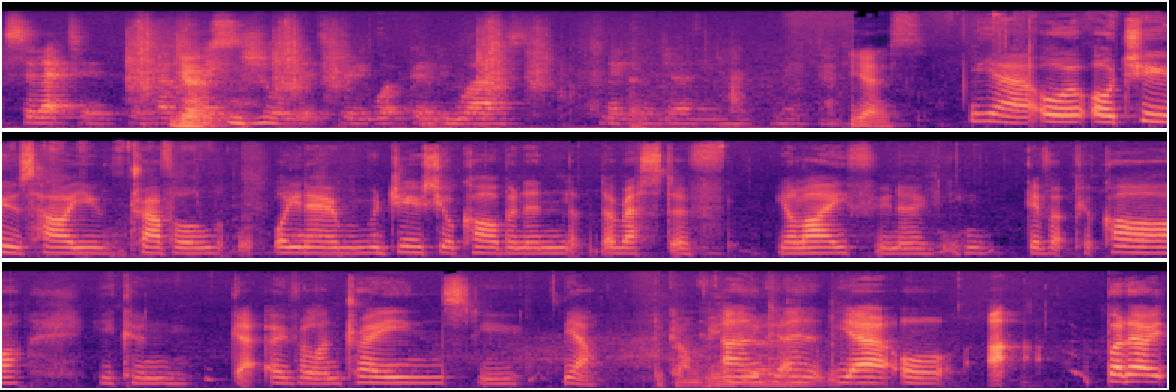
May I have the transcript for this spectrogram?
selective in terms Yes. of making sure that it's really what, going to be worth making the journey. Making. Yes, Yeah, or, or choose how you travel, or you know, reduce your carbon in the rest of your life. You know, you can give up your car, you can get overland trains. You, yeah, Become vegan. and yeah, or uh, but I,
